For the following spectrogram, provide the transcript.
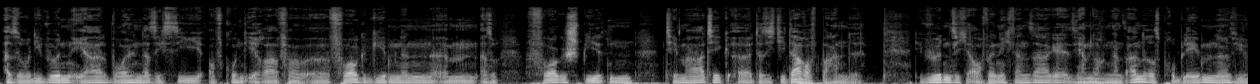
Also die würden eher wollen, dass ich sie aufgrund ihrer äh, vorgegebenen, ähm, also vorgespielten Thematik, äh, dass ich die darauf behandle. Die würden sich auch, wenn ich dann sage, sie haben noch ein ganz anderes Problem, ne, sie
